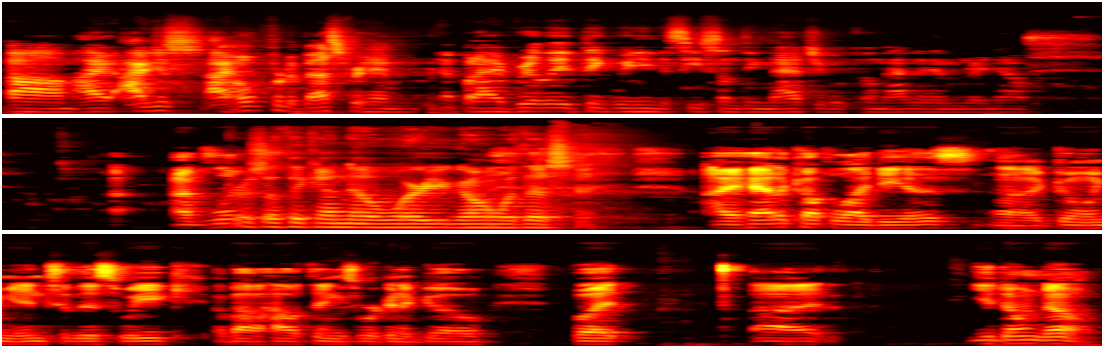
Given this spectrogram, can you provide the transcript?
Um, I, I just I hope for the best for him, but I really think we need to see something magical come out of him right now. I've looked. Chris, I think I know where you're going with this. I had a couple ideas uh, going into this week about how things were going to go, but uh, you don't know.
